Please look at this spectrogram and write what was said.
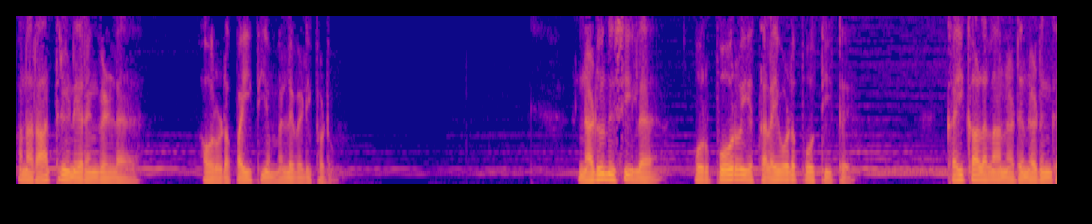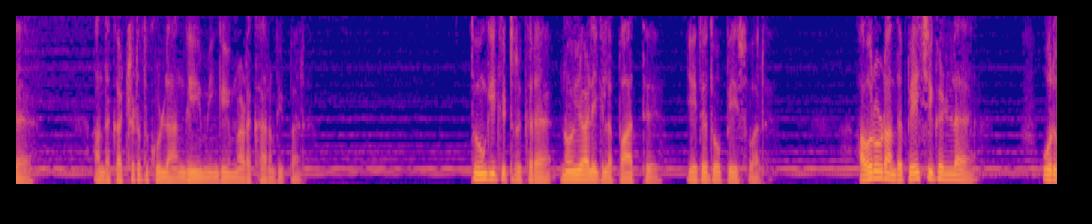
ஆனா ராத்திரி நேரங்களில் அவரோட பைத்தியம் மெல்ல வெளிப்படும். நடுநிசியில ஒரு போர்வையை தலையோட போத்திட்டு கை காலெல்லாம் நடுநடுங்க அந்த கட்டிடத்துக்குள்ளே அங்கேயும் இங்கேயும் நடக்க ஆரம்பிப்பார். தூங்கிக்கிட்டு இருக்கிற நோயாளிகளை பார்த்து எதேதோ பேசுவார். அவரோட அந்த பேச்சுகளில் ஒரு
